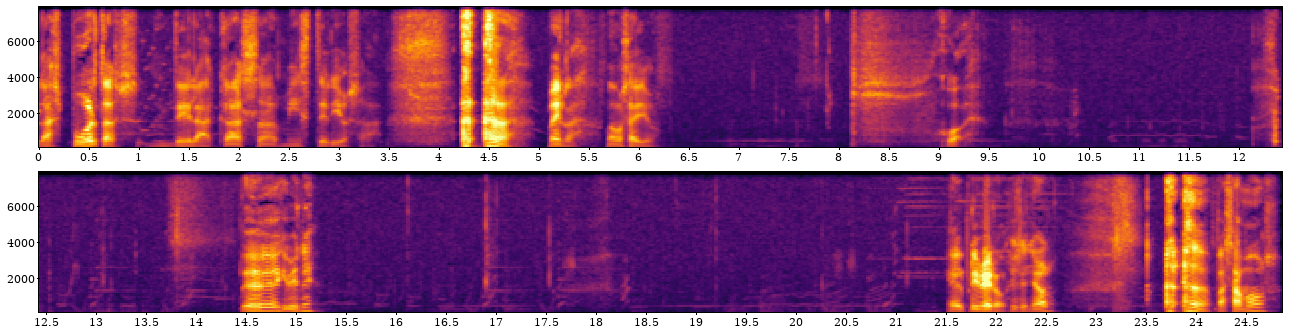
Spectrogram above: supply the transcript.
las puertas de la casa misteriosa. Venga, vamos a ello. Joder. Eh, eh, que viene. El primero, sí señor. Pasamos.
